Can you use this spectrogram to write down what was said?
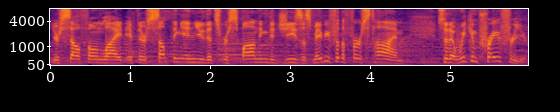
your cell phone light if there's something in you that's responding to Jesus, maybe for the first time, so that we can pray for you.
